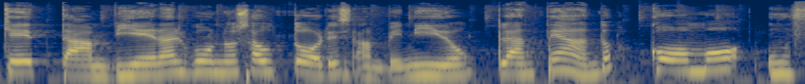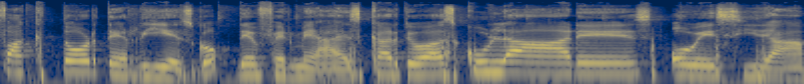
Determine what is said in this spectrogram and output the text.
que también algunos autores han venido planteando como un factor de riesgo de enfermedades cardiovasculares, obesidad,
